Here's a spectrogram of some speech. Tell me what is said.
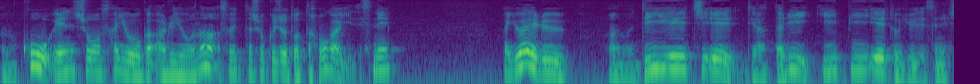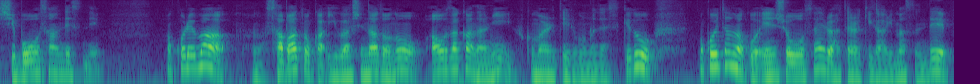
あの抗炎症作用があるような、そういった食事をとった方がいいですね。ま、いわゆる、あの DHA であったり EPA というですね脂肪酸ですね。これはサバとかイワシなどの青魚に含まれているものですけどこういったのはこう炎症を抑える働きがありますんで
